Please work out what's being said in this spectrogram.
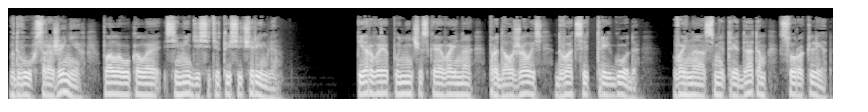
В двух сражениях пало около 70 тысяч римлян. Первая Пуническая война продолжалась 23 года, война с Митридатом — 40 лет.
